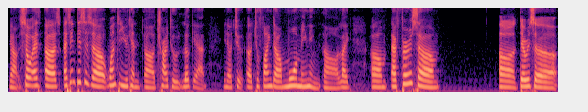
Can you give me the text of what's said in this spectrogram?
Yeah, so I think this is uh, one thing you can uh, try to look at, you know, to uh, to find out more meaning. Uh, like um, at first, um, uh, there is a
